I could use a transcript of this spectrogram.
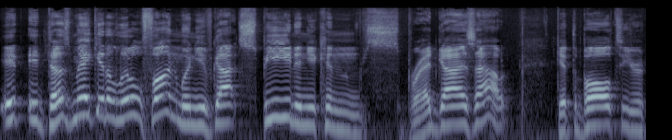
it it does make it a little fun when you've got speed and you can spread guys out, get the ball to your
